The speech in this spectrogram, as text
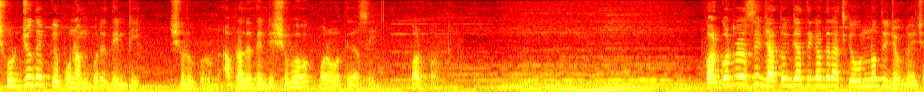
সূর্যদেবকে প্রণাম করে দিনটি শুরু করুন। আপনাদের দিনটি শুভ হোক, পরবর্তী রাশি কর্কট। কর্কট রাশি জাতক জাতিকাদের আজকে উন্নতি যোগ রয়েছে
